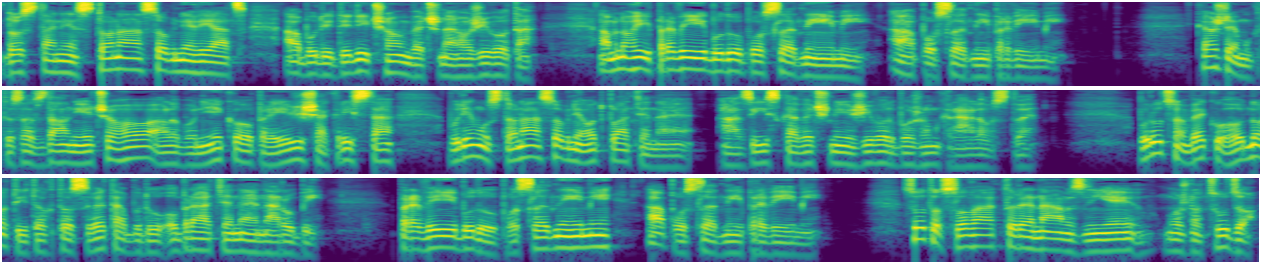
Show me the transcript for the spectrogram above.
dostane stonásobne viac a bude dedičom väčšného života. A mnohí prví budú poslednými a poslední prvými. Každému, kto sa vzdal niečoho alebo niekoho pre Ježiša Krista, bude mu stonásobne odplatené a získa väčší život Božom kráľovstve budúcom veku hodnoty tohto sveta budú obrátené na ruby. Prví budú poslednými a poslední prvými. Sú to slová, ktoré nám znie možno cudzo,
